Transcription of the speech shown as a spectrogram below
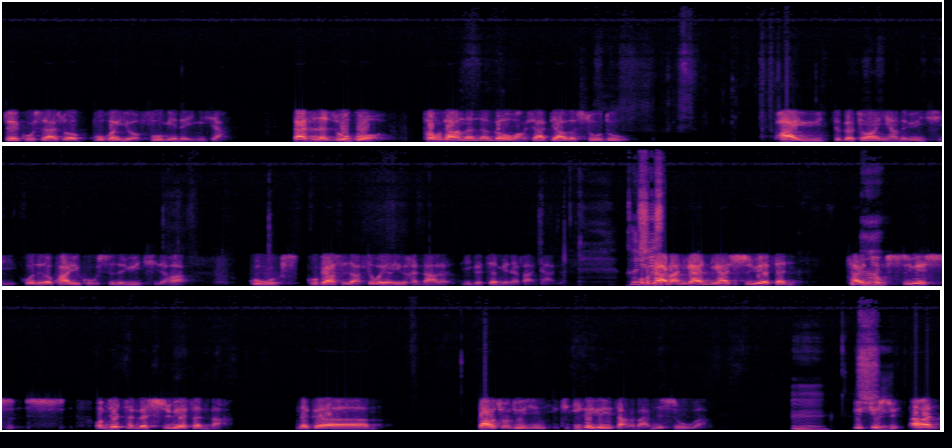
对股市来说不会有负面的影响。但是呢，如果通胀呢能够往下掉的速度，快于这个中央银行的预期，或者说快于股市的预期的话，股股票市场是会有一个很大的一个正面的反弹的。我们看吧，你看，你看十月份才从十月十十、嗯，我们就整个十月份吧，那个道琼就已经一个月就涨了百分之十五啊。嗯，就就是当然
